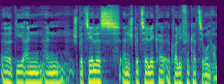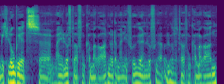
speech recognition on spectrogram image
äh, die ein, ein spezielles, eine spezielle Qualifikation haben. Ich lobe jetzt äh, meine Luftwaffenkameraden oder meine früheren Luft, Luftwaffenkameraden.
